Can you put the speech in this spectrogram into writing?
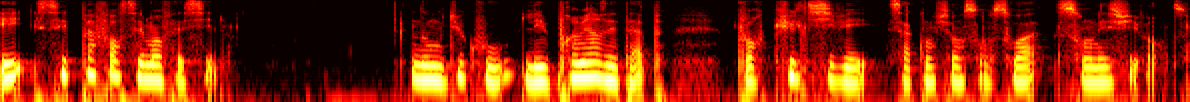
Et c'est pas forcément facile. Donc du coup, les premières étapes pour cultiver sa confiance en soi sont les suivantes.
